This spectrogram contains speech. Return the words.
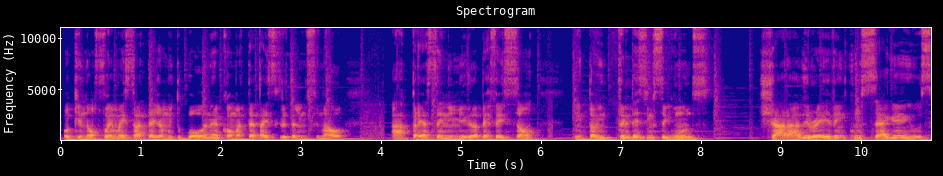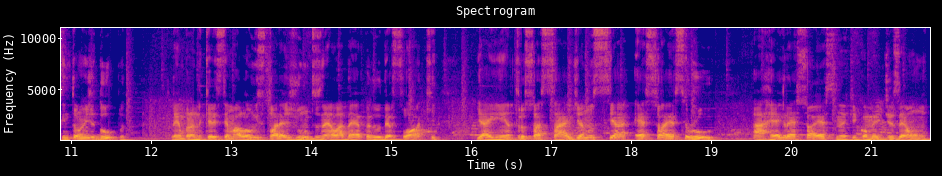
O que não foi uma estratégia muito boa, né? Como até tá escrito ali no final. A pressa inimiga da perfeição. Então, em 35 segundos, Charada e Raven conseguem os cinturões de dupla. Lembrando que eles têm uma longa história juntos, né? Lá da época do The Flock. E aí entra o Suicide e anuncia a SOS Rule. A regra é SOS, né? Que, como ele diz, é um,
